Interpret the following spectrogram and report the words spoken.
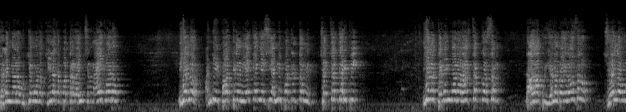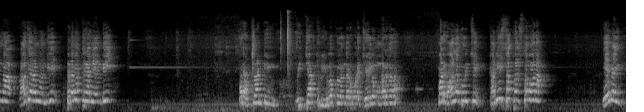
తెలంగాణ ఉద్యమంలో కీలక పాత్ర వహించిన నాయకులను ఇవాళ అన్ని పార్టీలను ఏకం చేసి అన్ని పార్టీలతో చర్చలు జరిపి ఇవాళ తెలంగాణ రాష్ట్రం కోసం దాదాపు ఎనభై రోజులు జైల్లో ఉన్న రాజారాం గాంధీ పెడమర్తి గారి ఏంటి? మరి అట్లాంటి విద్యార్థులు యువకులందరూ కూడా జైల్లో ఉన్నారు కదా? మరి వాళ్ళ గురించి కనీస ప్రస్తావన ఏమైంది?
